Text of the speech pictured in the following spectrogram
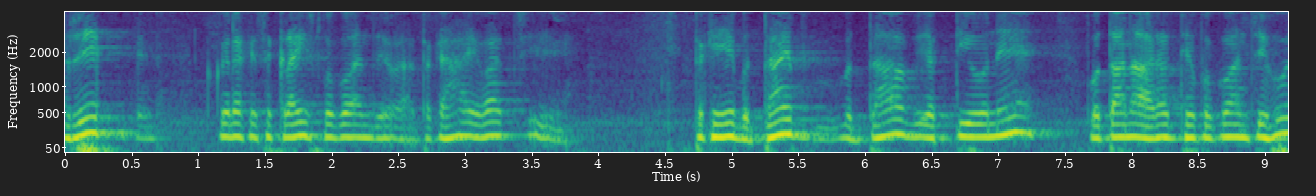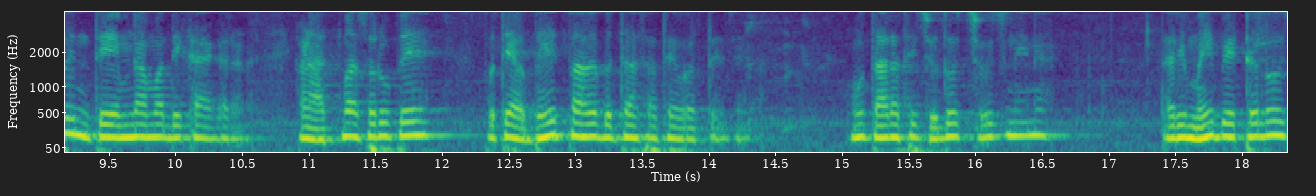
રેક કોઈના કહે છે, ક્રાઇસ્ટ ભગવાન જેવા. તો કે, હા, એવા જ છીએ. તો કે એ બધા બધા વ્યક્તિઓને પોતાના આરાધ્ય ભગવાન જે હોય ને તે એમનામાં દેખાયા કારણ. કારણ આત્મા સ્વરૂપે પોતે અભેદ ભાવે બધા સાથે વર્તે છે. હું તારાથી જુદો જ છું જ નહીં ને? તારી મહી બેઠેલો જ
